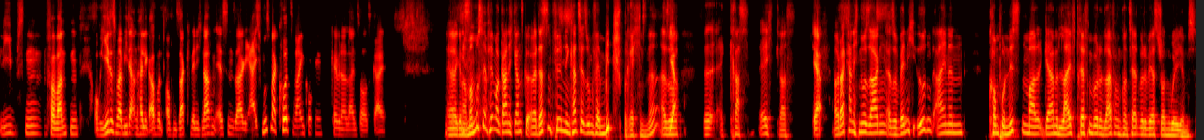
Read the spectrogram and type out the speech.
Liebsten, Verwandten auch jedes Mal wieder an Heiligabend auf den Sack, wenn ich nach dem Essen sage, ja, ich muss mal kurz reingucken. Kevin allein zu Hause, geil. Ja, genau. Man muss den Film auch gar nicht ganz. Aber das ist ein Film, den kannst du ja so ungefähr mitsprechen, ne? Also ja. äh, krass, echt krass. Ja. Aber da kann ich nur sagen, also wenn ich irgendeinen Komponisten mal gerne live treffen würde und live auf ein Konzert würde, wäre es John Williams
